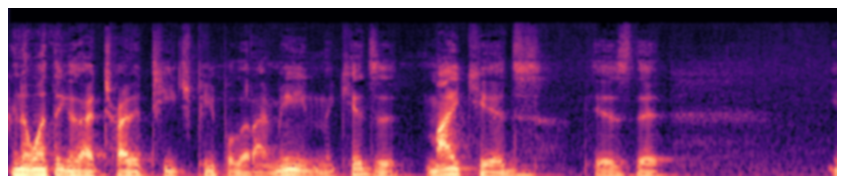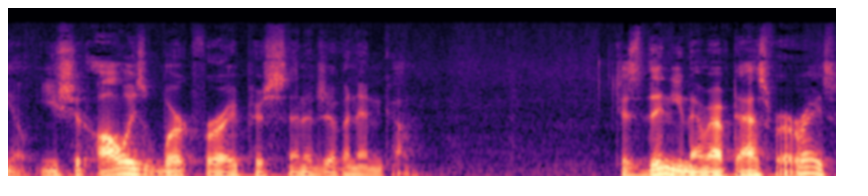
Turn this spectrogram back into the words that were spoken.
you know, one thing is I try to teach people that I meet, and the kids that my kids, is that, you know, you should always work for a percentage of an income, because then you never have to ask for a raise.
